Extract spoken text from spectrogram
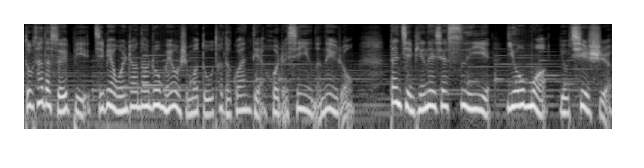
读他的随笔，即便文章当中没有什么独特的观点或者新颖的内容，但仅凭那些肆意、幽默、有气势、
